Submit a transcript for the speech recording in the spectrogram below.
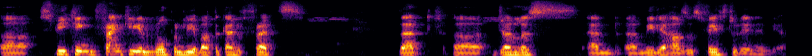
uh, speaking frankly and openly about the kind of threats that uh, journalists and uh, media houses face today in India.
